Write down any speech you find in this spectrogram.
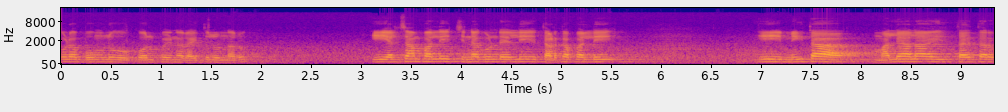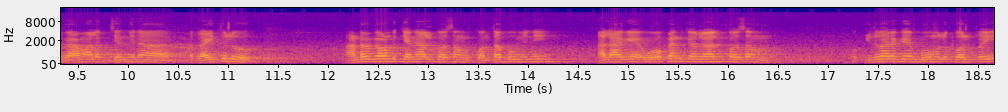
కూడా భూములు కోల్పోయిన రైతులు ఉన్నారు. ఈ ఎల్సాంపల్లి చిన్నగుండెల్లి తడకపల్లి ఈ మిగతా మల్యాల ఈ తదితర గ్రామాలకు చెందిన రైతులు అండర్గ్రౌండ్ కెనాల్ కోసం కొంత భూమిని అలాగే ఓపెన్ కెనాల్ కోసం ఇదివరకే భూములు కోల్పోయి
